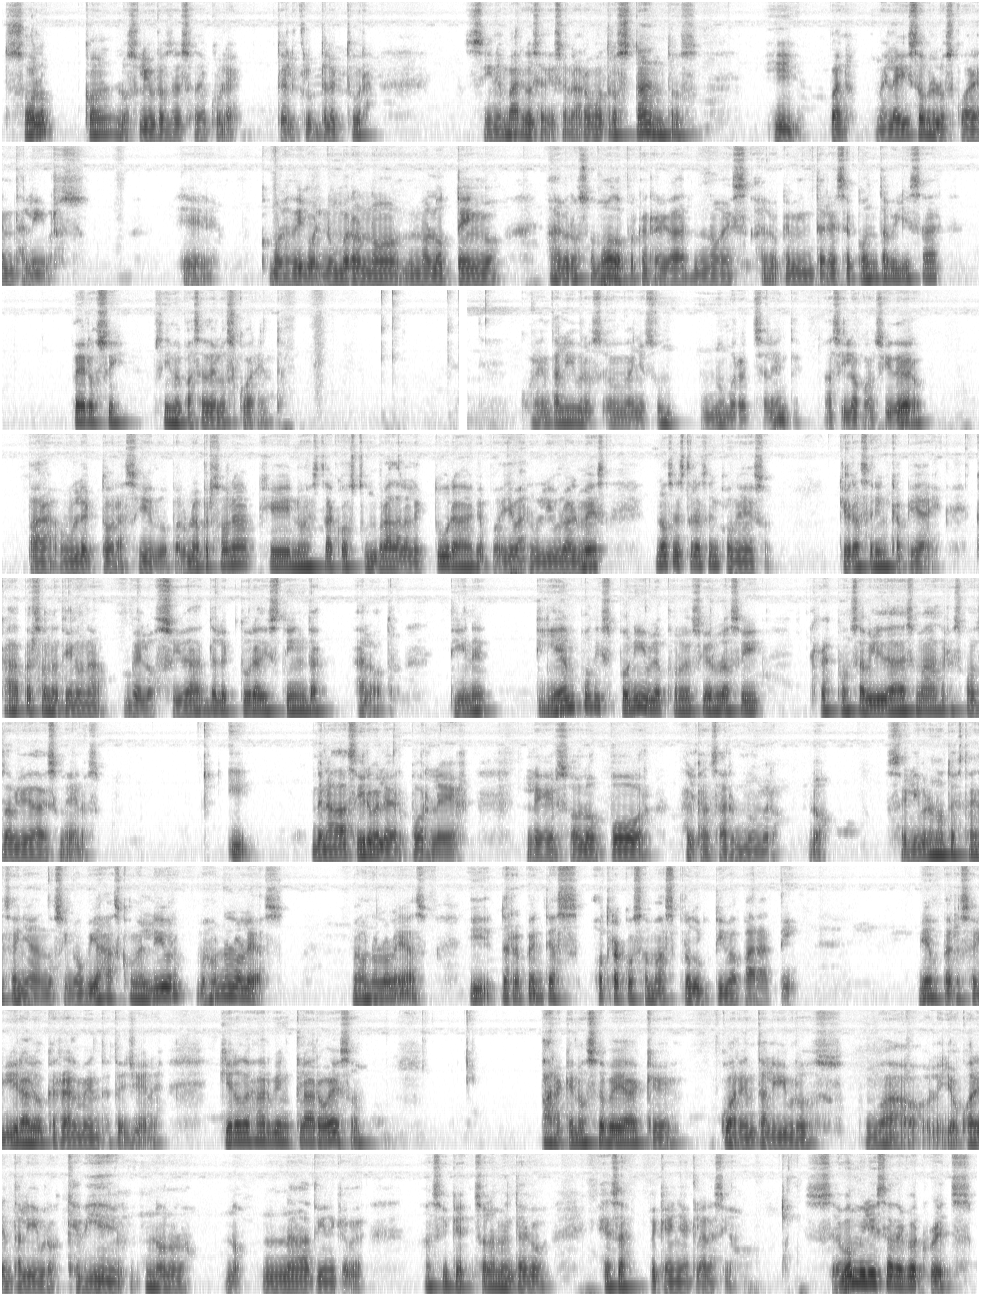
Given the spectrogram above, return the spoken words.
Solo con los libros de SDQL, del club de lectura. Sin embargo, se adicionaron otros tantos y bueno, me leí sobre los 40 libros. Eh, como les digo, el número no, no lo tengo a grosso modo porque en realidad no es algo que me interese contabilizar, pero sí, Sí, me pasé de los 40. 40 libros en un año es un, número excelente, así lo considero, para un lector asiduo. Para una persona que no está acostumbrada a la lectura, que puede llevar un libro al mes, no se estresen con eso. Quiero hacer hincapié ahí. Cada persona tiene una velocidad de lectura distinta al otro. Tiene tiempo disponible, por decirlo así, responsabilidades más, responsabilidades menos. Y de nada sirve leer por leer, leer solo por alcanzar un número. No. Si el libro no te está enseñando, si no viajas con el libro, mejor no lo leas. Mejor no lo leas y de repente haz otra cosa más productiva para ti. Bien, perseguir algo que realmente te llene. Quiero dejar bien claro eso para que no se vea que 40 libros, wow, leyó 40 libros, qué bien. No, no, no. No, nada tiene que ver. Así que solamente hago esa pequeña aclaración. Según mi lista de Goodreads,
